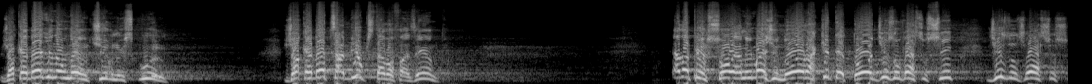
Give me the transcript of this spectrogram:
Joquebed não deu um tiro no escuro. Joquebed sabia o que estava fazendo. Ela pensou, ela imaginou, ela arquitetou, diz o verso 5, diz os versos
